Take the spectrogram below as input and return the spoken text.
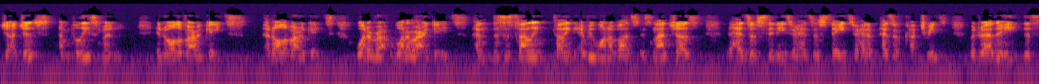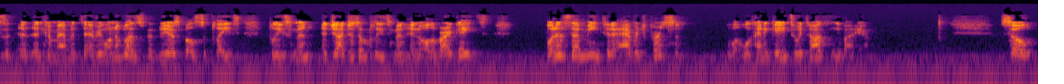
judges and policemen in all of our gates at all of our gates. What are our, what are our gates? And this is telling telling every one of us. It's not just the heads of cities or heads of states or head of, heads of countries, but rather he this is a, a, commandment to every one of us that we are supposed to place policemen, uh, judges and policemen in all of our gates. What does that mean to the average person? What, what kind of gates are we talking about here? So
